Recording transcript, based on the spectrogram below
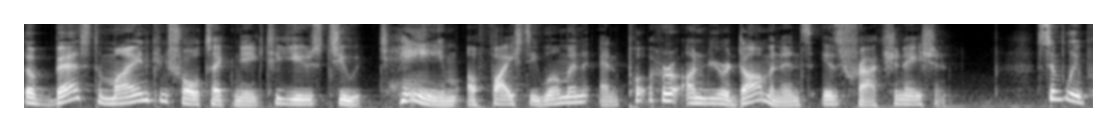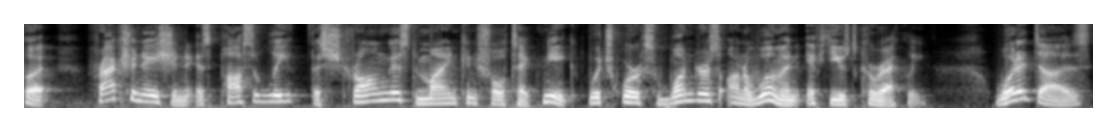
The best mind control technique to use to tame a feisty woman and put her under your dominance is fractionation. Simply put, fractionation is possibly the strongest mind control technique which works wonders on a woman if used correctly. What it does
